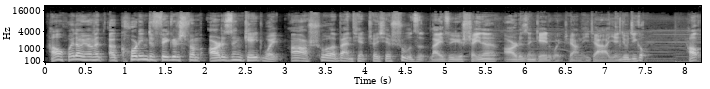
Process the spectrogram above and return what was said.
好，回到原文，According to figures from Artisan Gateway，啊，说了半天这些数字来自于谁呢？Artisan Gateway 这样的一家研究机构。好，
